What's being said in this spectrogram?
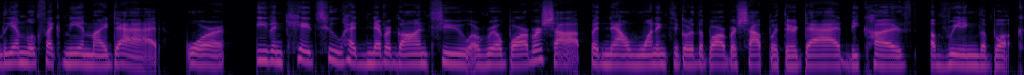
Liam looks like me and my dad. Or even kids who had never gone to a real barber shop, but now wanting to go to the barber shop with their dad because of reading the book.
